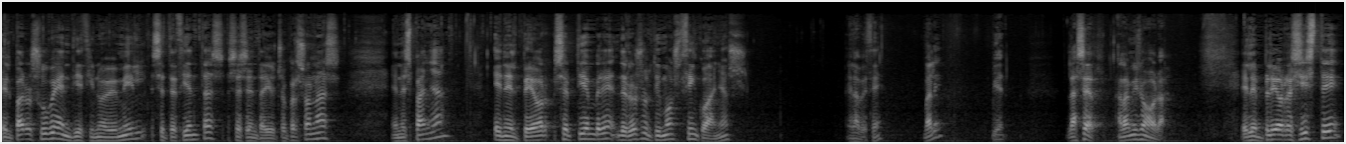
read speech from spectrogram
el paro sube en 19.768 personas en España en el peor septiembre de los últimos cinco años. El ABC, ¿vale? Bien. La SER, a la misma hora. El empleo resiste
